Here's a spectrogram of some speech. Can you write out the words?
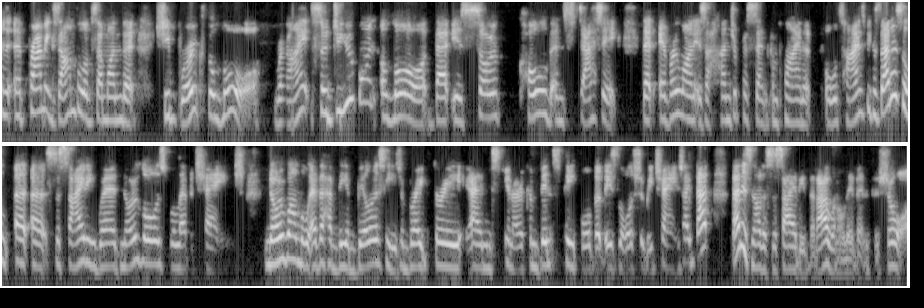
a prime example of someone that she broke the law, right? So, do you want a law that is so cold and static that everyone is 100% compliant at all times because that is a, a, society where no laws will ever change. No one will ever have the ability to break free and you know convince people that these laws should be changed. Like that that is not a society that i want to live in for sure.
